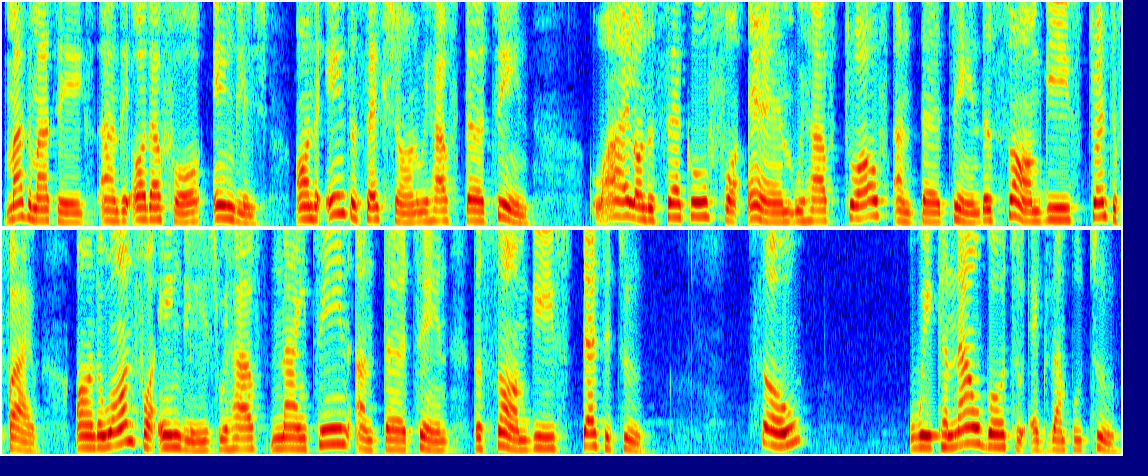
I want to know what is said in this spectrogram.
mathematics, and the other for English. On the intersection, we have 13, while on the circle for M, we have 12 and 13. The sum gives 25. On the one for English, we have 19 and 13. The sum gives 32. So, we can now go to example 2.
